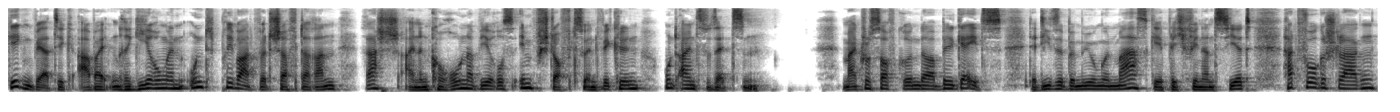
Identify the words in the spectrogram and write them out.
Gegenwärtig arbeiten Regierungen und Privatwirtschaft daran, rasch einen Coronavirus-Impfstoff zu entwickeln und einzusetzen. Microsoft-Gründer Bill Gates, der diese Bemühungen maßgeblich finanziert, hat vorgeschlagen,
